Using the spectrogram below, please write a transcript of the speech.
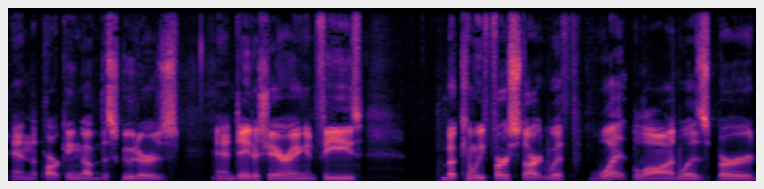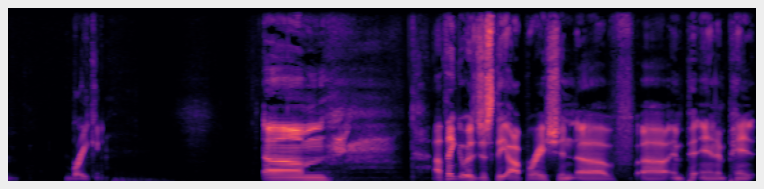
and the parking of the scooters and data sharing and fees. But can we first start with what law was Bird breaking? Um, I think it was just the operation of uh, imp- and imp-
